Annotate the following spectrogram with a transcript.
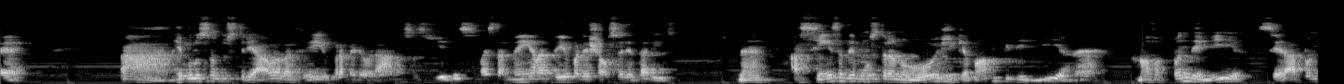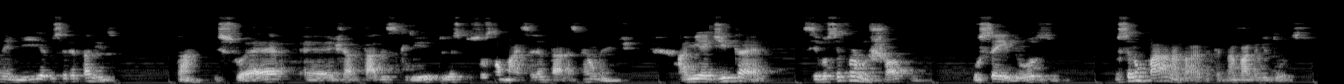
é a revolução industrial ela veio para melhorar nossas vidas, mas também ela veio para deixar o sedentarismo. Né? A ciência demonstrando hoje que a nova epidemia, né, a nova pandemia, será a pandemia do sedentarismo. Tá? Isso é, é já está descrito e as pessoas estão mais sedentárias realmente. A minha dica é, se você for no shopping, você é idoso, você não para na vaga, na vaga de idoso.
